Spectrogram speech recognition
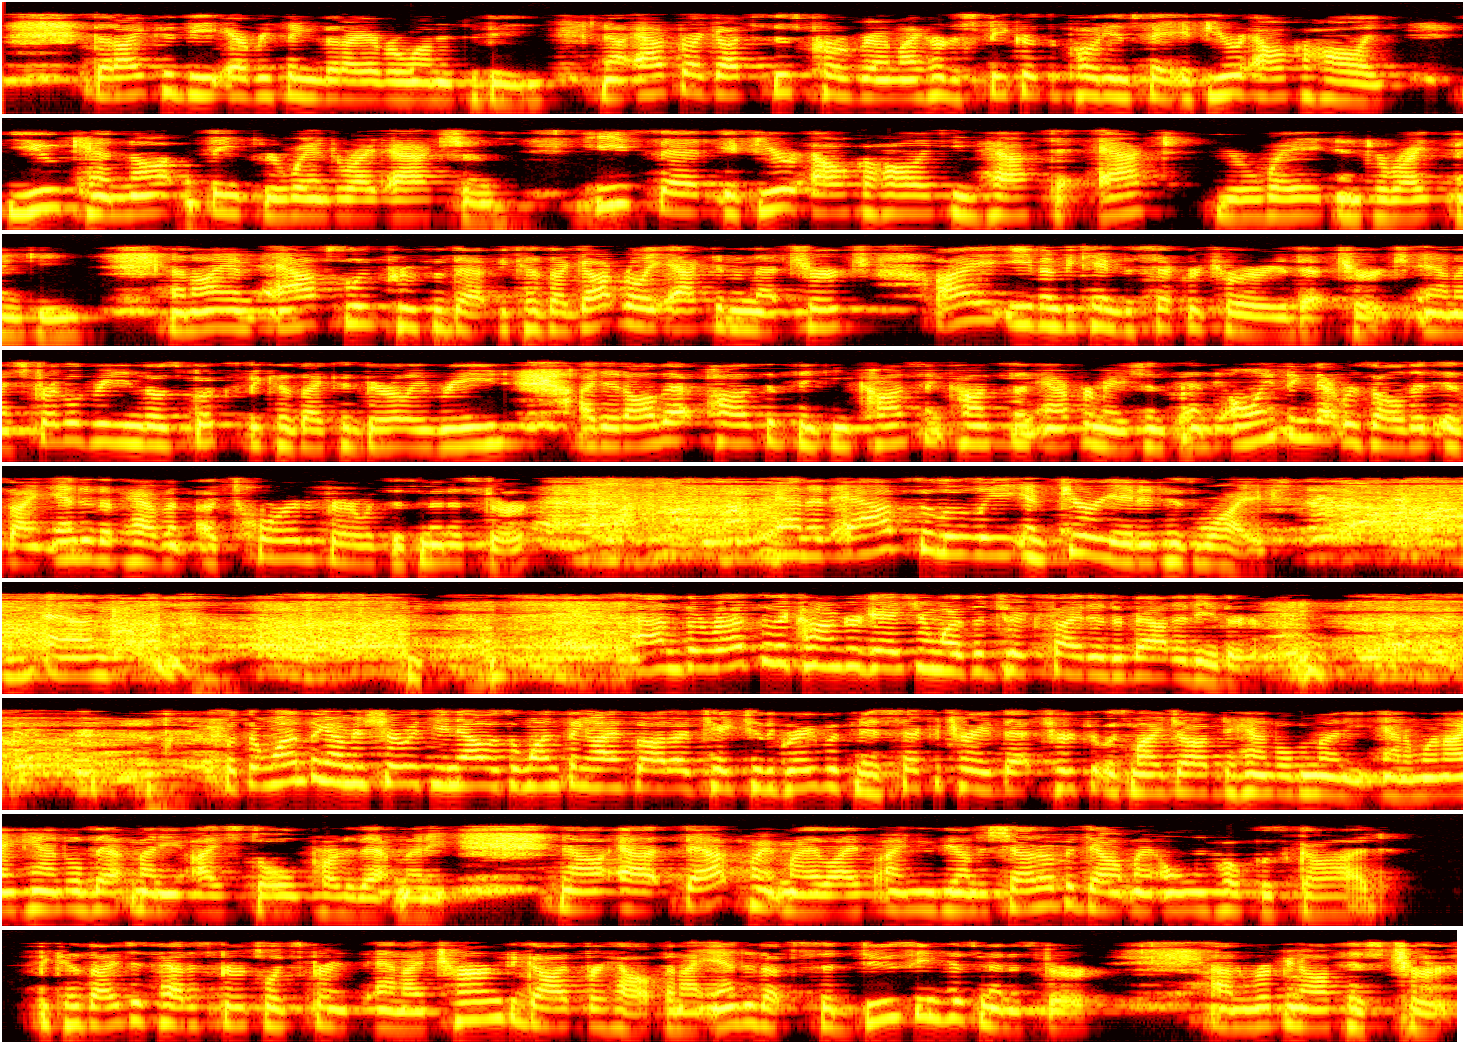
that I could be everything that I ever wanted to be. Now, after I got to this program, I heard a speaker at the podium say, if you're alcoholic, you cannot think your way into right actions. He said, if you're alcoholic, you have to act your way into right thinking. And I am absolute proof of that because I got really active in that church. I even became the secretary of that church and I struggled reading those books because I could barely read. I did all that positive thinking, constant, constant affirmations, and the only thing that resulted is I ended up having a torrid affair with this minister. and it absolutely infuriated his wife. And and the rest of the congregation wasn't too excited about it either. But the one thing I'm going to share with you now is the one thing I thought I'd take to the grave with me. As secretary of that church, it was my job to handle the money. And when I handled that money, I stole part of that money. Now, at that point in my life, I knew beyond a shadow of a doubt my only hope was God. because I just had a spiritual experience and I turned to God for help and I ended up seducing his minister and ripping off his church.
